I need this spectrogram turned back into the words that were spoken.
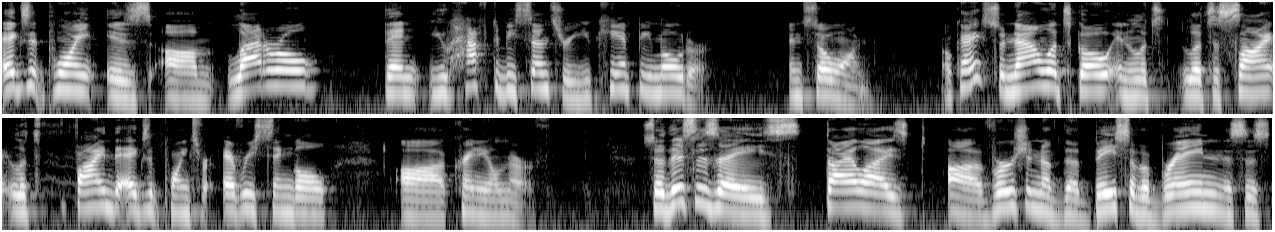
exit point is um, lateral, then you have to be sensory. You can't be motor, and so on. Okay, so now let's go and let's let's assign let's find the exit points for every single uh, cranial nerve. So this is a stylized uh, version of the base of a brain. This is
